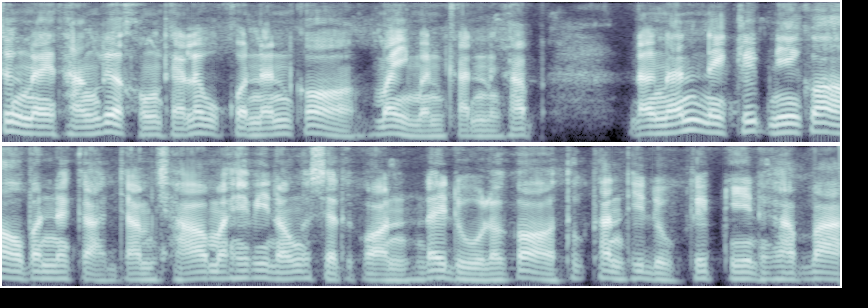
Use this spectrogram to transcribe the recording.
ซึ่งในทางเลือกของแต่ละบุคคลนั้นก็ไม่เหมือนกันนะครับ ดังนั้นในคลิปนี้ก็เอาบรรยากาศยามเช้ามาให้พี่น้องเกษตรกรได้ดูแล้วก็ทุกท่านที่ดูคลิปนี้นะครับ ว่า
